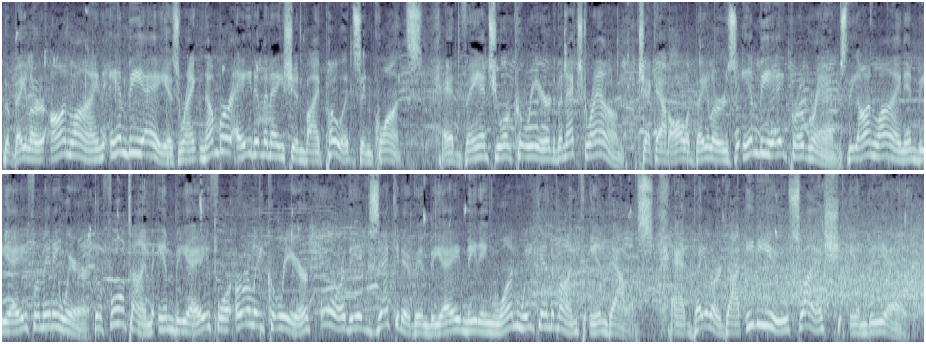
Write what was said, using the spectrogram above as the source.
The Baylor Online MBA is ranked number eight in the nation by poets and quants. Advance your career to the next round. Check out all of Baylor's MBA programs the online MBA from anywhere, the full time MBA for early career, or the executive MBA meeting one weekend a month in Dallas at baylor.edu slash MBA.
